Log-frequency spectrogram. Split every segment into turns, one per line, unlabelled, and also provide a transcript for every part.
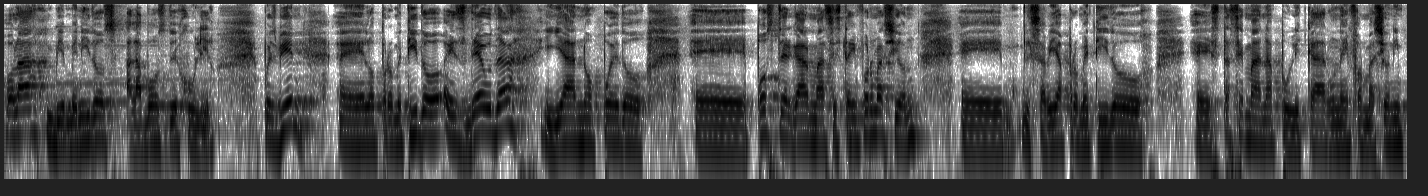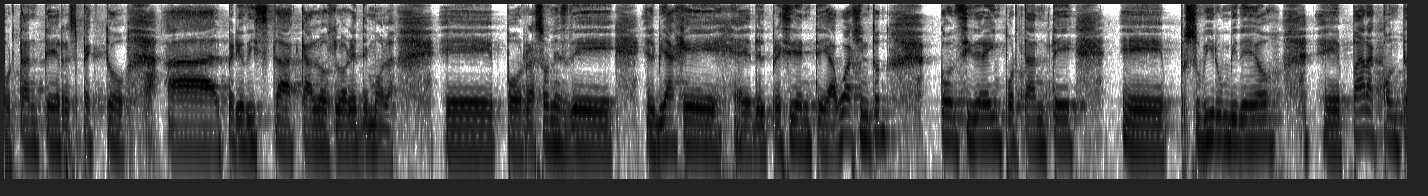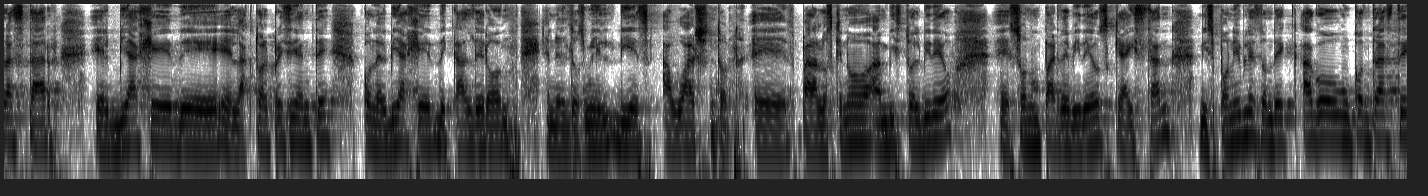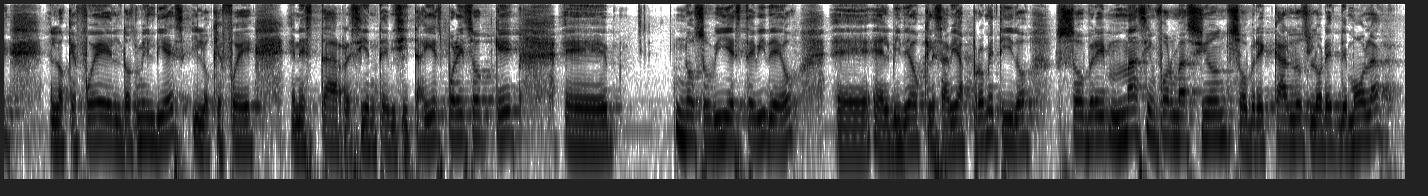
Hola, bienvenidos a La Voz de Julio. Pues bien, eh, lo prometido es deuda y ya no puedo eh, postergar más esta información. Eh, les había prometido esta semana publicar una información importante respecto al periodista Carlos Loret de Mola. por razones de el viaje del presidente a Washington, consideré importante eh, subir un video eh, para contrastar el viaje del actual presidente con el viaje de Calderón en el 2010 a Washington. Eh, para los que no han visto el video, son un par de videos que ahí están disponibles donde hago un contraste en lo que fue el 2010 y lo que fue en esta reciente visita. Y es por eso que no subí este video, eh, el video que les había prometido sobre más información sobre Carlos Loret de Mola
